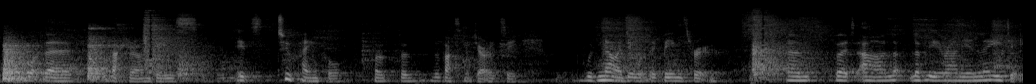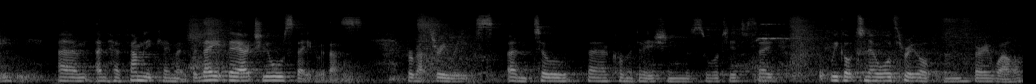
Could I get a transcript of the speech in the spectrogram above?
what their background is. It's too painful for, for the vast majority. We've no idea what they've been through. Um, but our lo lovely Iranian lady um, and her family came over. They, they actually all stayed with us for about three weeks until their accommodation was sorted. So we got to know all three of them very well.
